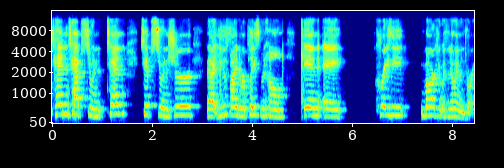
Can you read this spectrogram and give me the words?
10 tips to 10 tips to ensure that you find a replacement home in a crazy market with no inventory,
